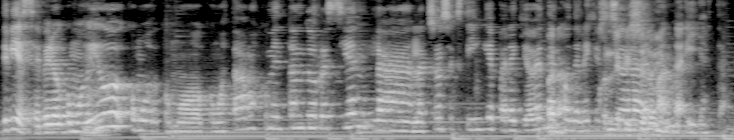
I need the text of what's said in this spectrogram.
Debiese, pero como digo, como, como, como estábamos comentando recién, la, la acción se extingue para que venda con el ejercicio, de la demanda y ya está.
